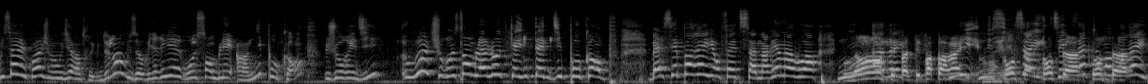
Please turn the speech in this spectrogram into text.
vous savez quoi, je vais vous dire un truc. Demain, vous auriez ressemblé à un hippocampe. J'aurais dit, ouais, tu ressembles à l'autre qui a une tête d'hippocampe. Ben, c'est pareil en fait, ça n'a rien à voir. Ni Non, c'est avec- pas- c'est pas pareil. ni- ni- Quand c'est ça- ça- quand c'est ça- exactement pareil.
